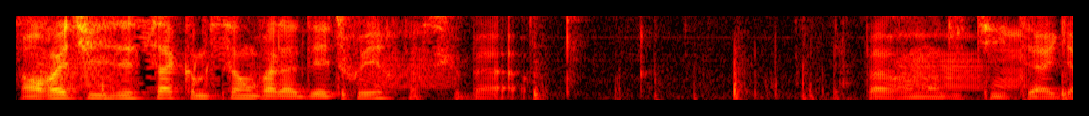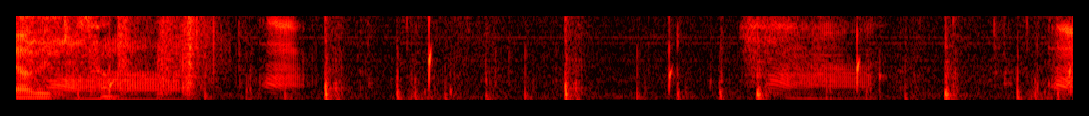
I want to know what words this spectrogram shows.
Alors on va utiliser ça, comme ça on va la détruire, parce que bah... a pas vraiment d'utilité à garder tout ça. Et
